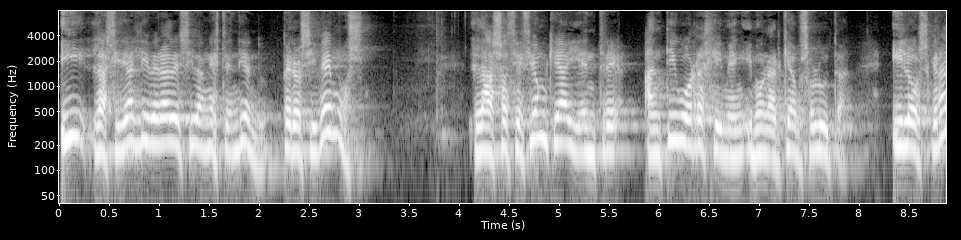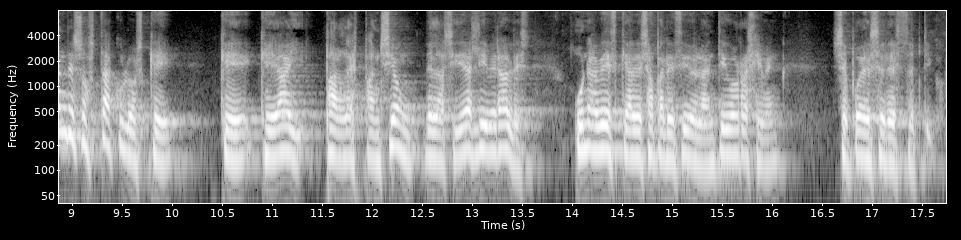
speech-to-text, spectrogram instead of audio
y las ideas liberales iban extendiendo. Pero si vemos la asociación que hay entre antiguo régimen y monarquía absoluta y los grandes obstáculos que, que hay para la expansión de las ideas liberales una vez que ha desaparecido el antiguo régimen, se puede ser escéptico.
